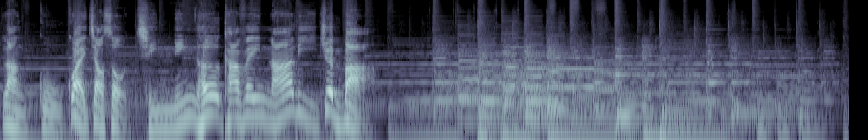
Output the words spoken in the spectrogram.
让古怪教授请您喝咖啡拿礼券吧。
